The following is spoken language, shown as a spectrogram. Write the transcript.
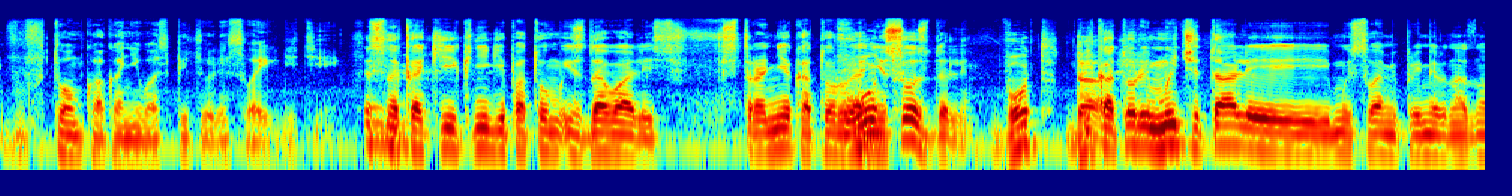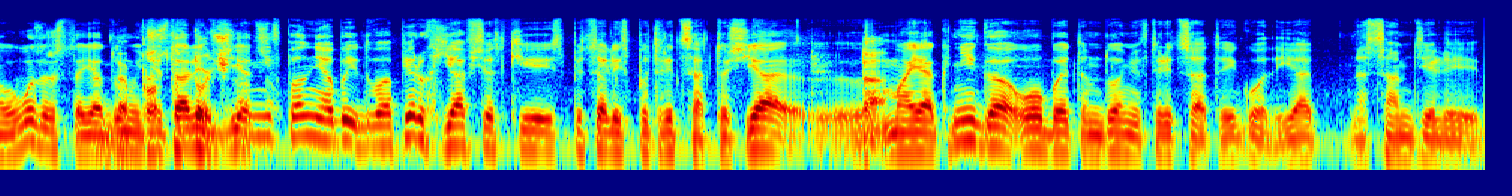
в, том, как они воспитывали своих детей. Естественно, какие книги потом издавались в стране, которую вот, они создали. Вот, да. И которые мы читали, и мы с вами примерно одного возраста, я да, думаю, читали точно. в детстве. Не вполне обычно. Во-первых, я все-таки специалист по 30 То есть я, э, да. моя книга об этом доме в 30-е годы. Я, на самом деле,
